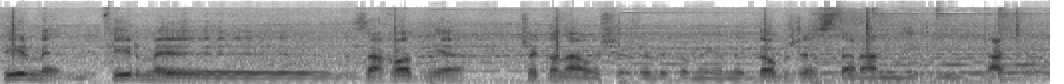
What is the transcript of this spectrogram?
Firmy, firmy zachodnie przekonały się, że wykonujemy dobrze, starannie i tanio.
